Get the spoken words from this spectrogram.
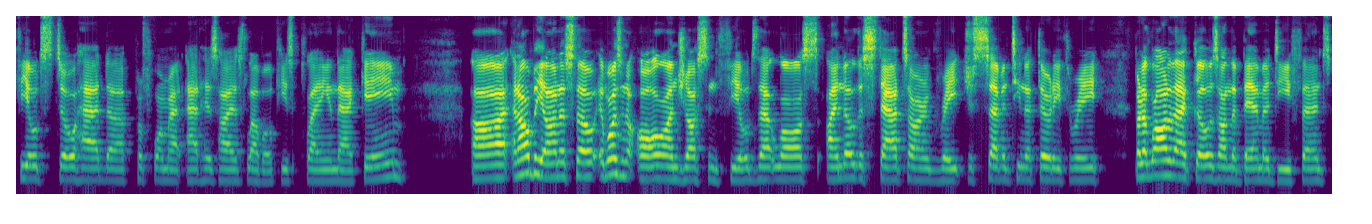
Fields still had to perform at, at his highest level if he's playing in that game. Uh, and I'll be honest though, it wasn't all on Justin Fields that loss. I know the stats aren't great, just 17 to 33, but a lot of that goes on the Bama defense.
